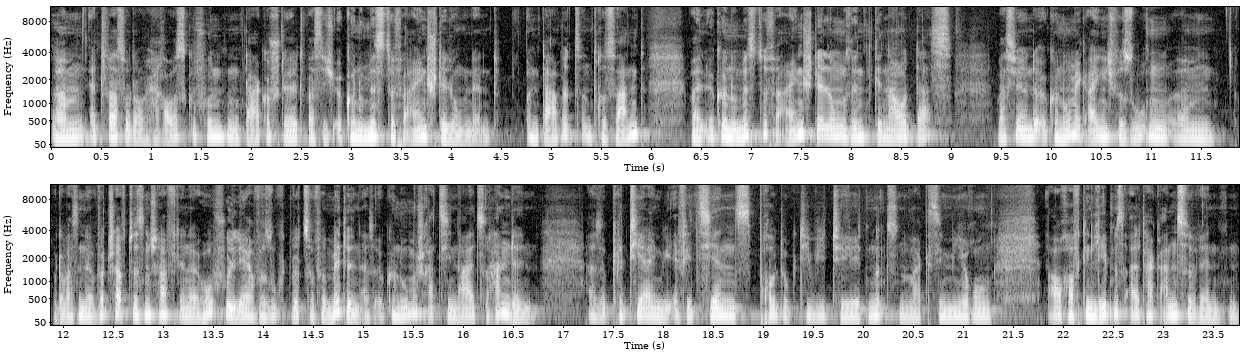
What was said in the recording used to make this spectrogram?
ähm, etwas oder herausgefunden, dargestellt, was sich ökonomistische Einstellungen nennt. Und da wird es interessant, weil ökonomistische Einstellungen sind genau das, was wir in der Ökonomik eigentlich versuchen, ähm, oder was in der Wirtschaftswissenschaft, in der Hochschullehre versucht wird zu vermitteln, also ökonomisch rational zu handeln. Also Kriterien wie Effizienz, Produktivität, Nutzenmaximierung auch auf den Lebensalltag anzuwenden.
